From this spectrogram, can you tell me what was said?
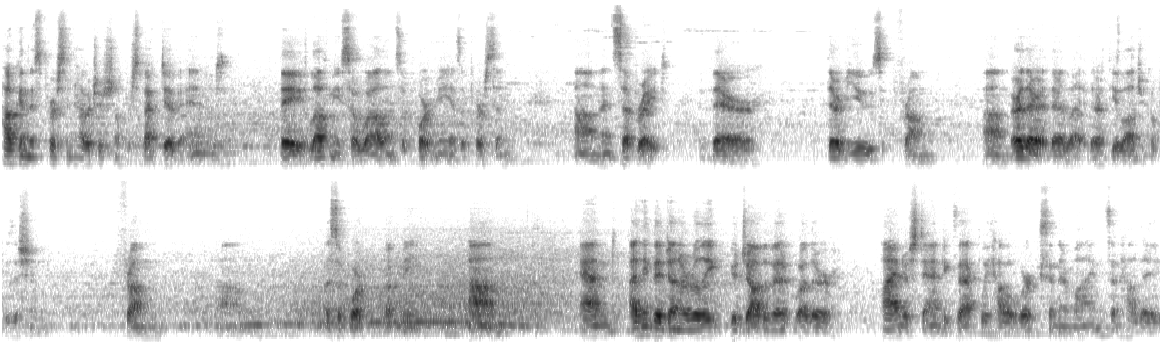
how can this person have a traditional perspective and they love me so well and support me as a person, um, and separate their their views from, um, or their their their theological position from um, a support of me. Um, and I think they've done a really good job of it, whether I understand exactly how it works in their minds and how they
